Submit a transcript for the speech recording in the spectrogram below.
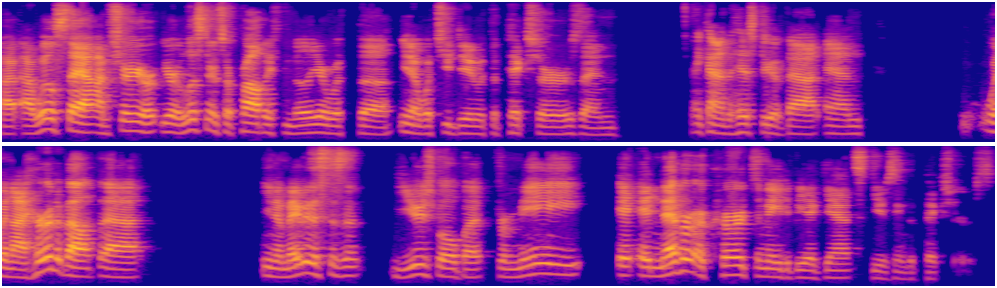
I, I will say I'm sure your, your listeners are probably familiar with the you know what you do with the pictures and and kind of the history of that, and when I heard about that you know, maybe this isn't usual, but for me, it, it never occurred to me to be against using the pictures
